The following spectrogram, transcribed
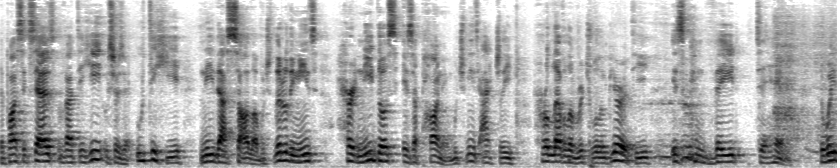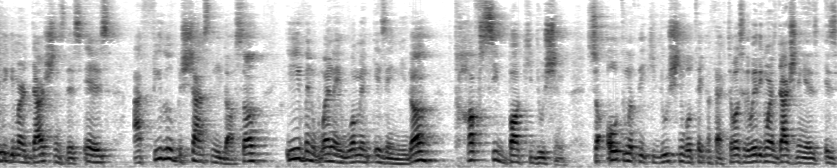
the pasuk says vatihi oh, utihi nida salav, which literally means her nidos is upon him, which means actually her level of ritual impurity is conveyed to him. The way the Gemara darshans this is afilu b'shas nidasa, even when a woman is a nida, tafsi ba kiddushin so ultimately, kiddushin will take effect. So the way the Gemara is darshaning is is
